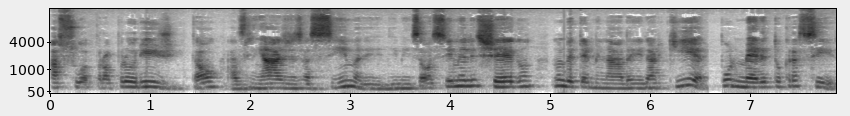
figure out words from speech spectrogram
à sua própria origem. Então, as linhagens acima, de dimensão acima, eles chegam numa determinada hierarquia por meritocracia,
